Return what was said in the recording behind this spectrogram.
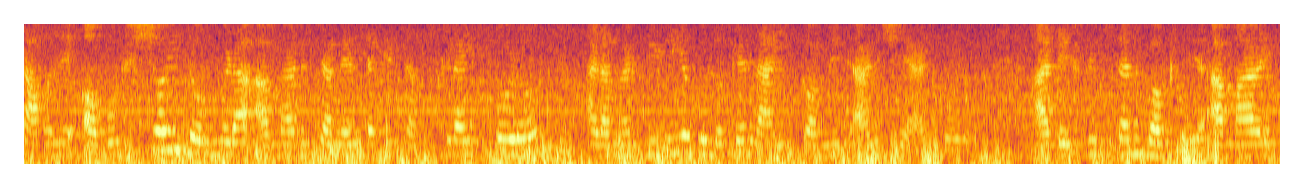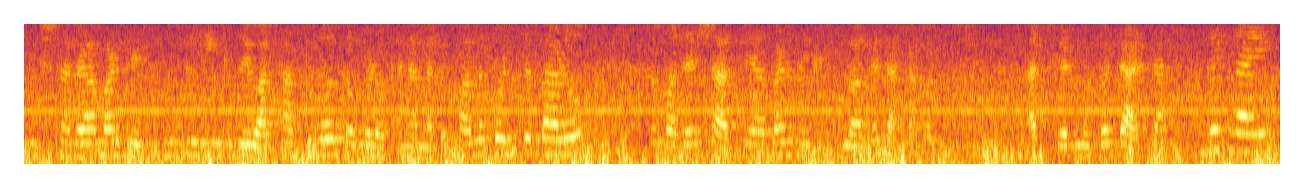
তাহলে অবশ্যই তোমরা আমার চ্যানেলটাকে সাবস্ক্রাইব করো আর আমার ভিডিওগুলোকে লাইক, কমেন্ট আর শেয়ার করো। আর ডিসক্রিপশান বক্সে আমার ইনস্টাগ্রাম আর ফেসবুক লিঙ্ক দেওয়া থাকল, তোমরা ওখানে আমাকে ফলো করতে পারো। তোমাদের সাথে আবার নেক্সট ব্লগে দেখা হচ্ছে। আজকের মতো টাটা। গুড নাইট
